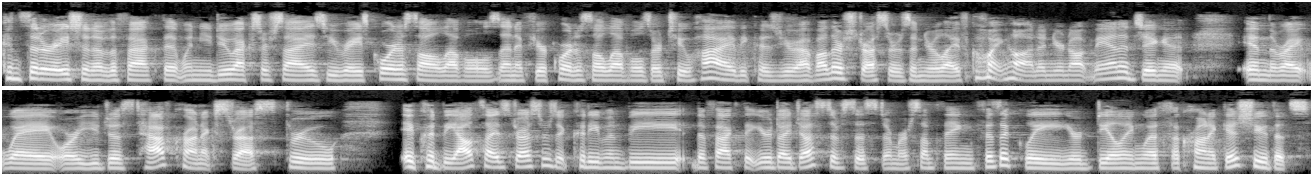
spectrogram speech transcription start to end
consideration of the fact that when you do exercise, you raise cortisol levels, and if your cortisol levels are too high because you have other stressors in your life going on and you're not managing it in the right way, or you just have chronic stress through it could be outside stressors. It could even be the fact that your digestive system or something physically, you're dealing with a chronic issue that's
